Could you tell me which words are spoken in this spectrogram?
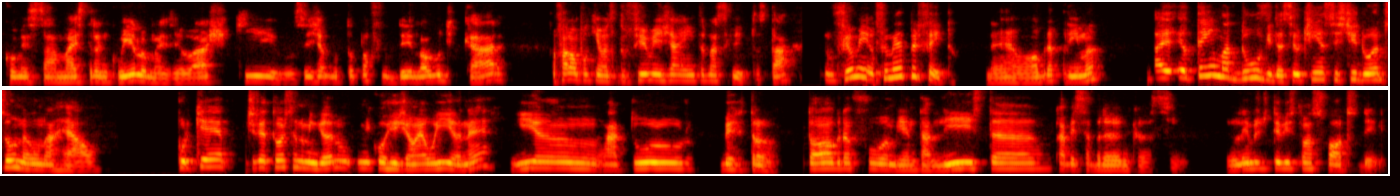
começar mais tranquilo, mas eu acho que você já botou para fuder logo de cara. Falar um pouquinho antes do filme e já entro nas criptos, tá? O filme, o filme é perfeito, né? É uma obra-prima. Eu tenho uma dúvida se eu tinha assistido antes ou não, na real. Porque o diretor, se eu não me engano, me corrijam, é o Ian, né? Ian Arthur Bertrand. Fotógrafo, ambientalista, cabeça branca, assim. Eu lembro de ter visto umas fotos dele.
